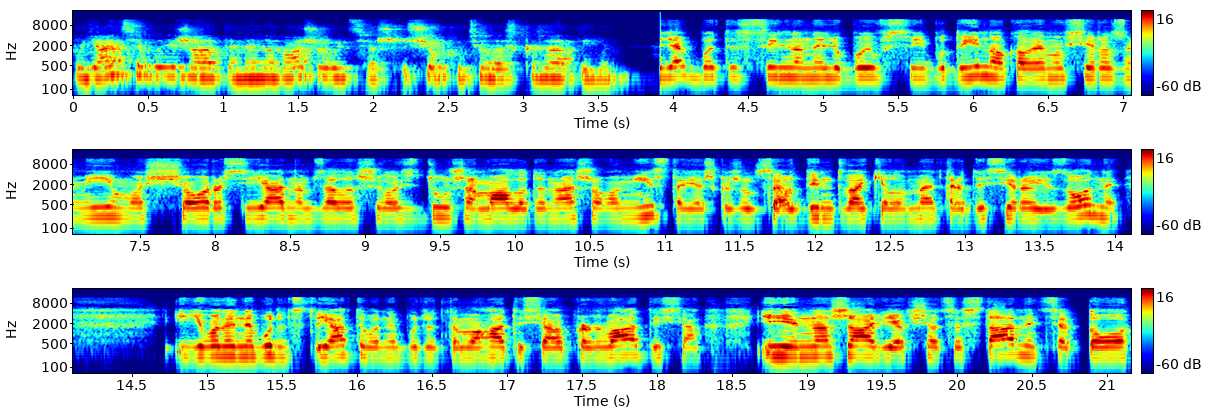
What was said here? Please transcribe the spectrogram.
бояться виїжджати, не наважуються. Що б хотіла сказати їм? Як би ти сильно не любив свій будинок, але ми всі розуміємо, що росіянам залишилось дуже мало до нашого міста. Я ж кажу, це один-два кілометри до сірої зони. І вони не будуть стояти, вони будуть намагатися прорватися. І, на жаль, якщо це станеться, то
